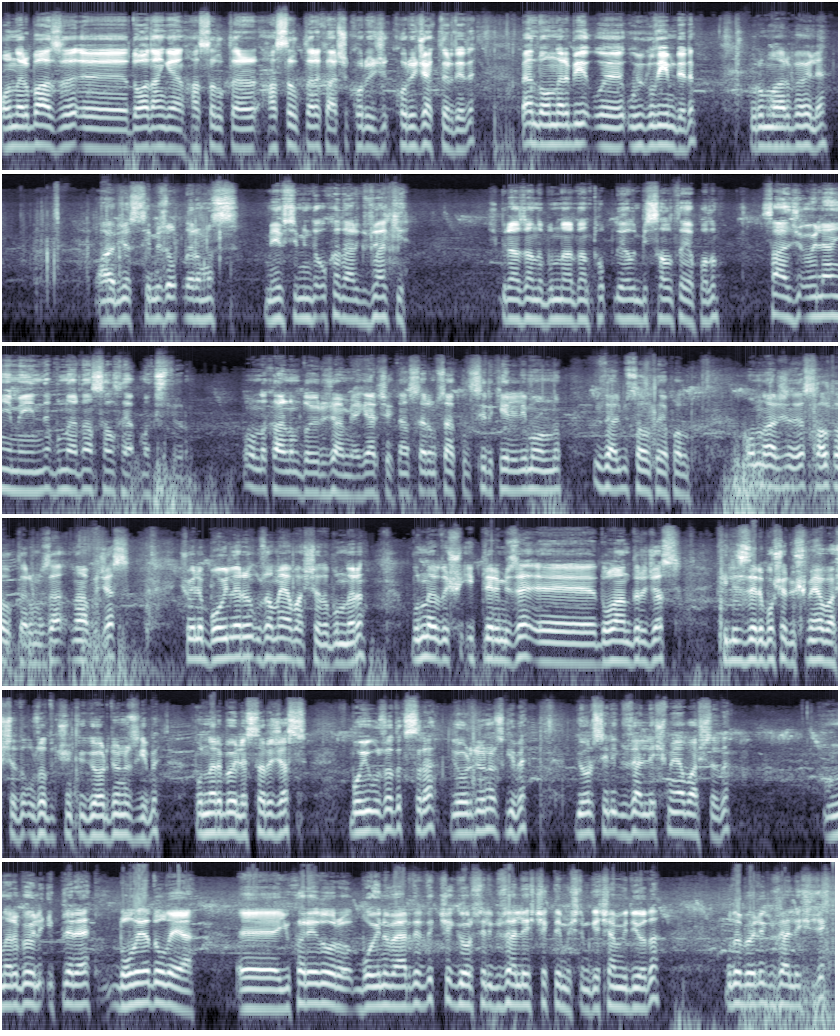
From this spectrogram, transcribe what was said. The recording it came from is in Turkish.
Onları bazı e, doğadan gelen hastalıklara hastalıklara karşı koruyucu, koruyacaktır dedi. Ben de onları bir e, uygulayayım dedim. Durumlar böyle. Ayrıca semizotlarımız mevsiminde o kadar güzel ki. Birazdan da bunlardan toplayalım bir salata yapalım. Sadece öğlen yemeğinde bunlardan salata yapmak istiyorum. Onunla karnımı doyuracağım ya. Gerçekten sarımsaklı, sirkeli, limonlu güzel bir salata yapalım. Onun haricinde de salatalıklarımıza ne yapacağız? Şöyle boyları uzamaya başladı bunların. Bunları da şu iplerimize eee, dolandıracağız. Filizleri boşa düşmeye başladı. Uzadı çünkü gördüğünüz gibi. Bunları böyle saracağız. Boyu uzadık sıra gördüğünüz gibi. Görseli güzelleşmeye başladı. Bunları böyle iplere dolaya dolaya e, yukarıya doğru boyunu verdirdikçe görseli güzelleşecek demiştim geçen videoda. Bu da böyle güzelleşecek.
